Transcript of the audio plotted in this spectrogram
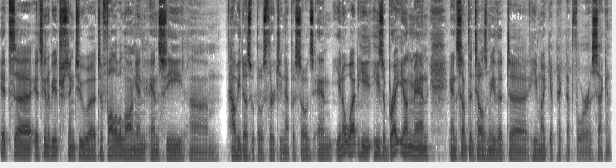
It's uh, it's going to be interesting to uh, to follow along and and see um, how he does with those 13 episodes. And you know what? He he's a bright young man, and something tells me that uh, he might get picked up for a second.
